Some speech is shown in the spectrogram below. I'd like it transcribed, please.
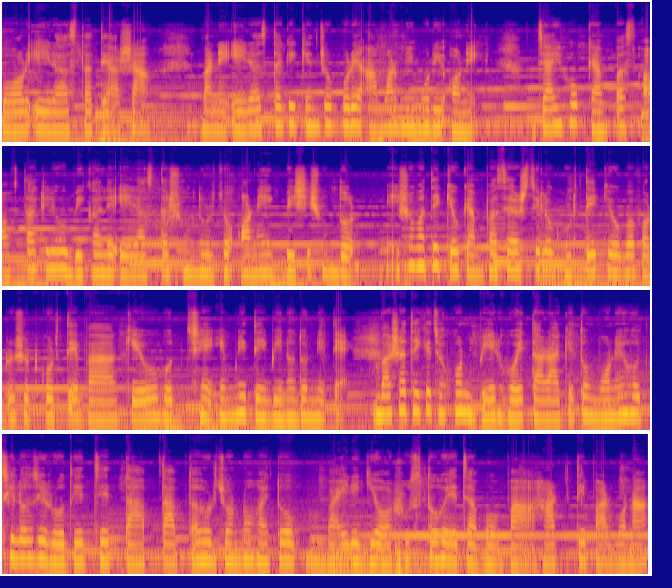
পর এই রাস্তাতে আসা। মানে এই রাস্তাকে কেন্দ্র করে আমার মেমোরি অনেক। যাই হোক ক্যাম্পাস অফ থাকলেও বিকালে এই রাস্তার সৌন্দর্য অনেক বেশি সুন্দর। এই সময়তে কেউ ক্যাম্পাসে আসছিল ঘুরতে, কেউ বা ফটোশ্যুট করতে বা কেউ হচ্ছে এমনিতে বিনোদন নিতে। বাসা থেকে যখন বের হই, তার আগে তো মনে হচ্ছিল যে রোদের যে তাপ তাপদাহর জন্য হয়তো বাইরে গিয়ে অসুস্থ হয়ে যাব বা হাঁটতে পারব না।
